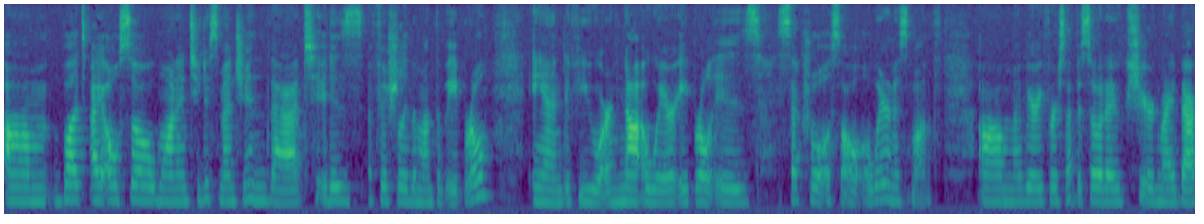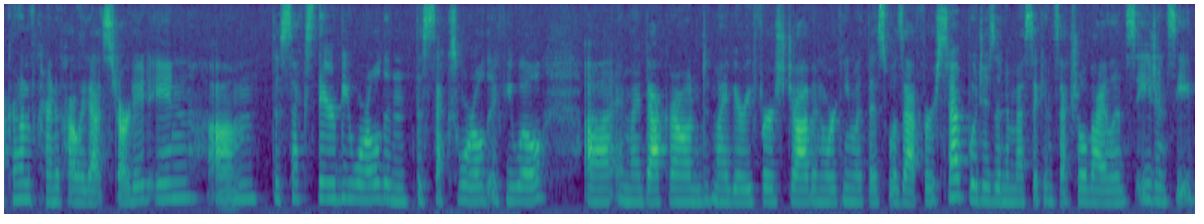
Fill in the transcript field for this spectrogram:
Um, but I also wanted to just mention that it is officially the month of April. And if you are not aware, April is Sexual Assault Awareness Month. Um, my very first episode, I shared my background of kind of how I got started in um, the sex therapy world and the sex world, if you will. Uh, and my background, my very first job in working with this was at First Step, which is a domestic and sexual violence agency.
